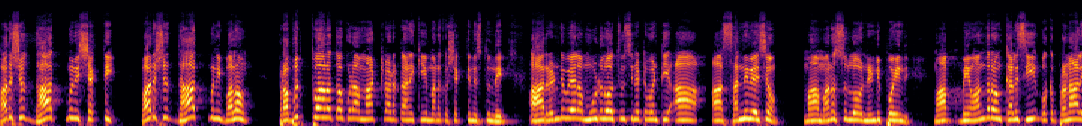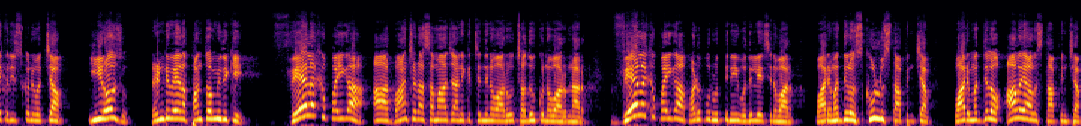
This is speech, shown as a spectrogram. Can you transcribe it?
పరిశుద్ధాత్ముని శక్తి పరిశుద్ధాత్ముని బలం ప్రభుత్వాలతో కూడా మాట్లాడటానికి మనకు శక్తినిస్తుంది. ఆ రెండు వేల మూడులో చూసినటువంటి ఆ ఆ సన్నివేశం మా మనసులో నిండిపోయింది. మా మేమందరం కలిసి ఒక ప్రణాళిక తీసుకొని వచ్చాం. ఈరోజు రెండు వేల పంతొమ్మిదికి వేలకు పైగా ఆ బాంచడ సమాజానికి చెందిన వారు చదువుకున్న వారు ఉన్నారు వేలకు పైగా పడుపు వృత్తిని వదిలేసిన వారు. వారి మధ్యలో స్కూళ్ళు స్థాపించాం. వారి మధ్యలో ఆలయాలు స్థాపించాం.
